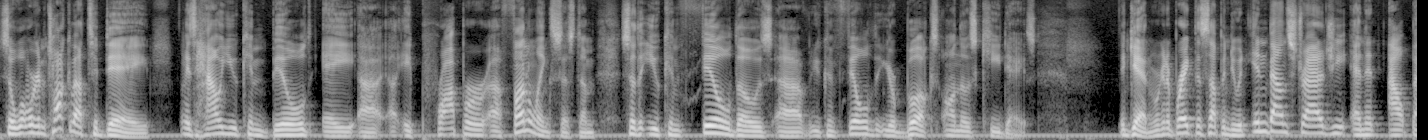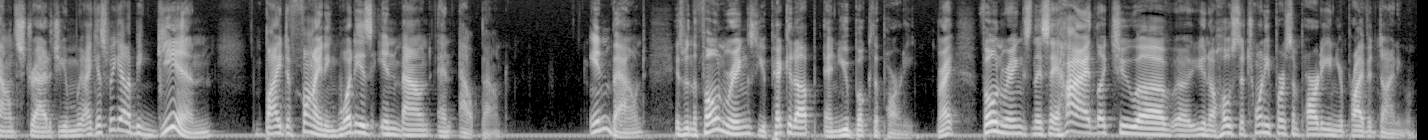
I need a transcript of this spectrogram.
So, what we're going to talk about today is how you can build a uh, a proper uh, funneling system so that you can fill those uh, you can fill your books on those key days. Again, we're going to break this up into an inbound strategy and an outbound strategy. And I guess we got to begin by defining what is inbound and outbound. Inbound is when the phone rings, you pick it up, and you book the party. Right? Phone rings, and they say, "Hi, I'd like to, uh, uh, you know, host a 20-person party in your private dining room."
